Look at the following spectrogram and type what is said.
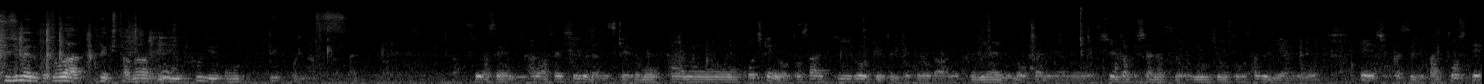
縮めることができたなというふうに思っております。すみません、あの朝日新聞なんですけれども、あの高知県の土佐木農協というところがあの組合の農家にあの収穫したナスを農協を通さずにあの、えー出荷する、あ通して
